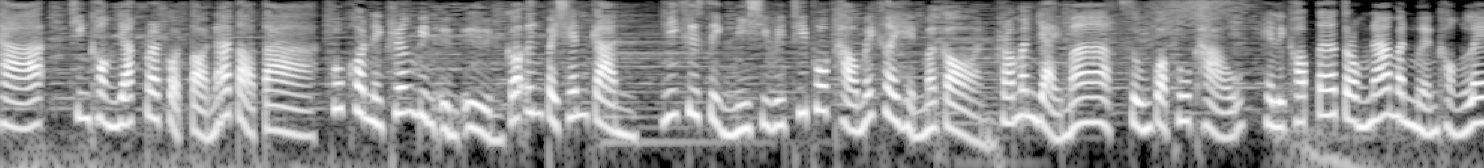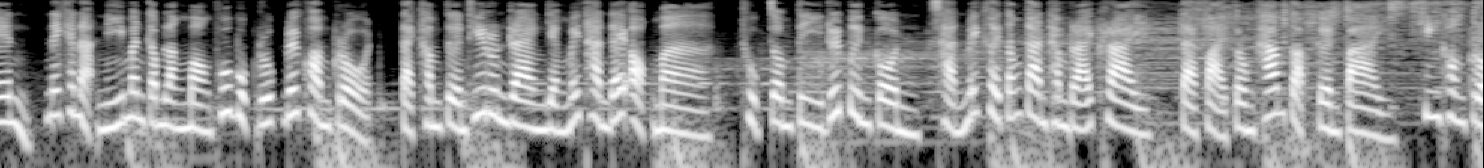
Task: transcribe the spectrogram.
ช้าๆคิงคองยักษ์ปรากฏต่อหน้าต่อตา ผู้คนในเครื่องบินอื่น ๆ ก็อึ้งไปเช่นกัน นี่คือสิ่งมีชีวิตที่พวกเขาไม่เคยเห็นมาก่อนราะมันใหญ่มากสูงกว่าภูเขา เฮลิคอปเตอร์ตรงหน้ามันเหมือนของเล่น ในขณะนี้มันกำลังมองผู้บุกรุกด้วยความโกรธ แต่คำเตือนที่รุนแรงยังไม่ทันได้ออกมา ถูกโจมตีด้วยปืนกล ฉันไม่เคยต้องการทำร้ายใคร แต่ฝ่ายตรงข้ามกลับเกินไป คิงคองโกร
